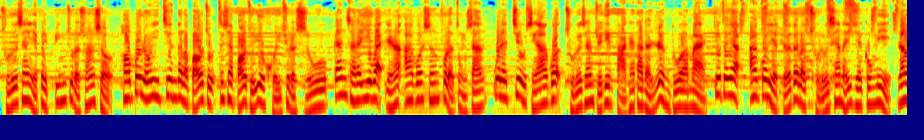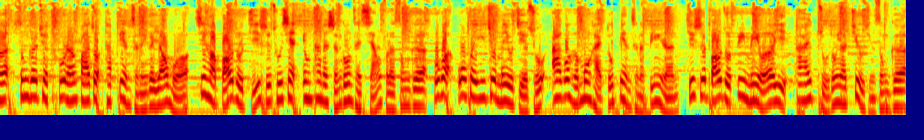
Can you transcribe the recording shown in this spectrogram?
楚留香也被冰住了双手。好不容易见到了堡主，这下堡主又回去了石屋。刚才的意外也让阿郭身负了重伤。为了救醒阿郭，楚留香决定打开他的任督二脉。就这样，阿郭也得到了楚留香的一些功力。然而松哥却突然发作，他变成了一个妖魔。幸好堡主及时出现，用他的神功才降服了松哥。不过误会依旧没有解除，阿郭和孟海都变成了冰人。其实堡主并没有恶意，他还主动要救醒松哥。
